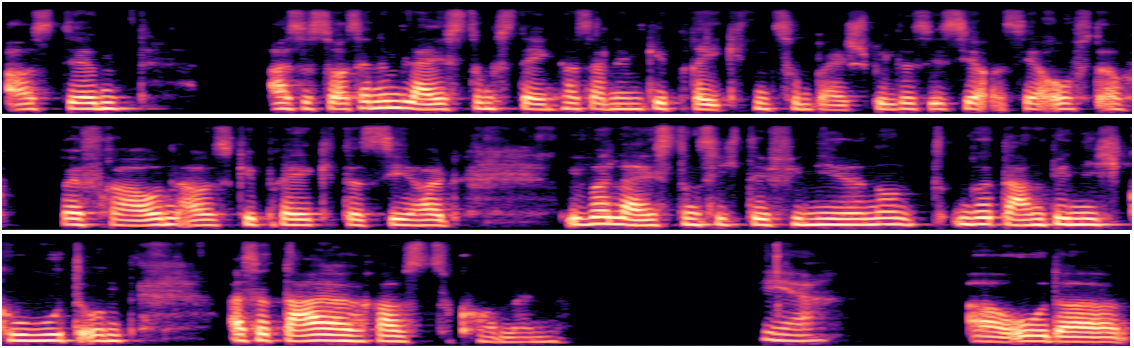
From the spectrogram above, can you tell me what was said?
aus dem also so aus einem Leistungsdenken, aus einem geprägten zum Beispiel. Das ist ja sehr oft auch bei Frauen ausgeprägt, dass sie halt über Leistung sich definieren und nur dann bin ich gut und also da rauszukommen. Ja. Äh, oder,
